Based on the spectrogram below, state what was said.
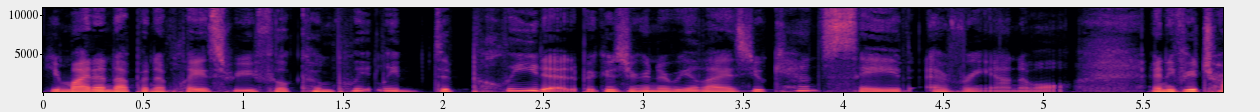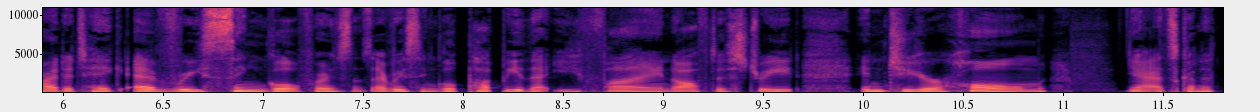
you might end up in a place where you feel completely depleted because you're going to realize you can't save every animal. And if you try to take every single, for instance, every single puppy that you find off the street into your home, yeah, it's going to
